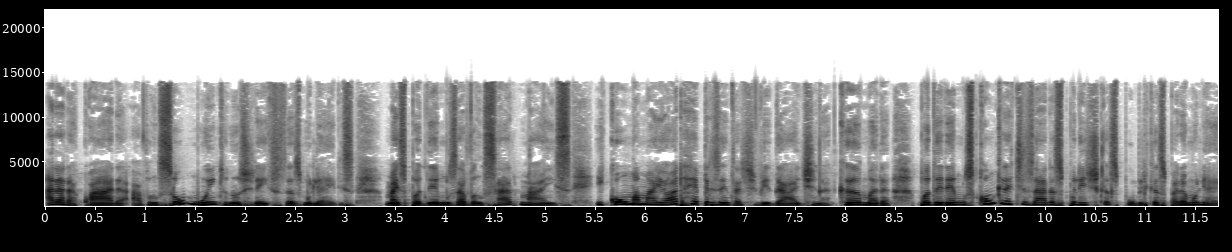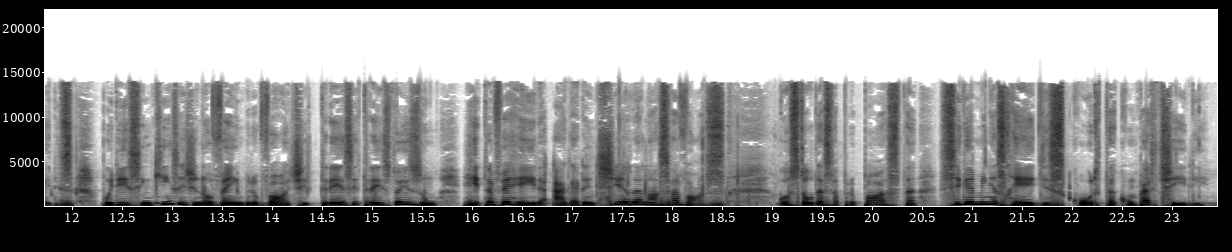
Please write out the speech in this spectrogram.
Araraquara avançou muito nos direitos das mulheres, mas podemos avançar mais e, com uma maior representatividade na Câmara, poderemos concretizar as políticas públicas para mulheres. Por isso, em 15 de novembro, vote 13321 Rita Ferreira, a garantia da nossa voz. Gostou dessa proposta? Siga minhas redes, curta, compartilhe.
